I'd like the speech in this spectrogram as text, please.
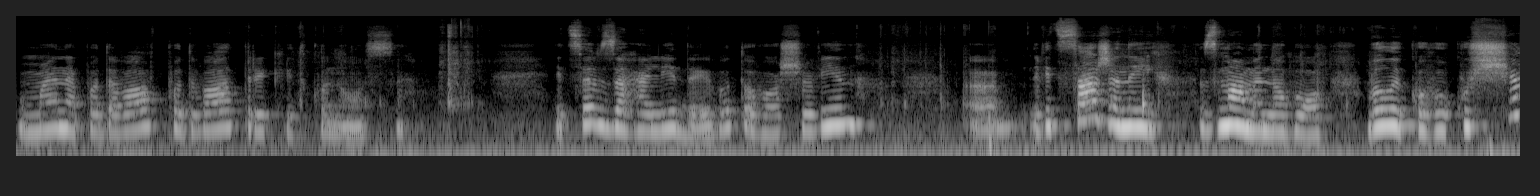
у мене подавав по 2-3 квітконоси. І це взагалі диво, того, що він е, відсаджений з маминого великого куща.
